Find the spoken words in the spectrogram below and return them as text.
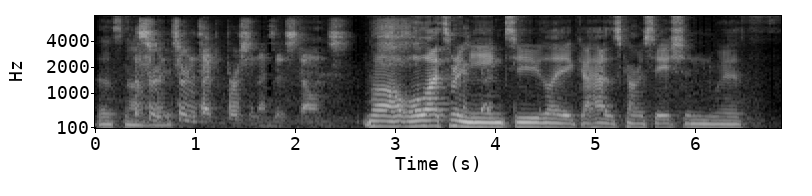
that's A not certain right. certain type of person that says Stones. Well, well, that's what I mean. To like, I had this conversation with,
